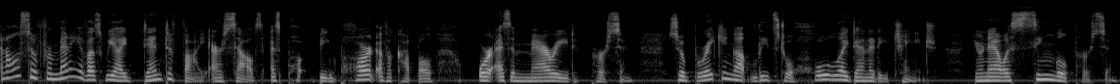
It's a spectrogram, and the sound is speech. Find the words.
And also, for many of us, we identify ourselves as being part of a couple or as a married person. So, breaking up leads to a whole identity change. You're now a single person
